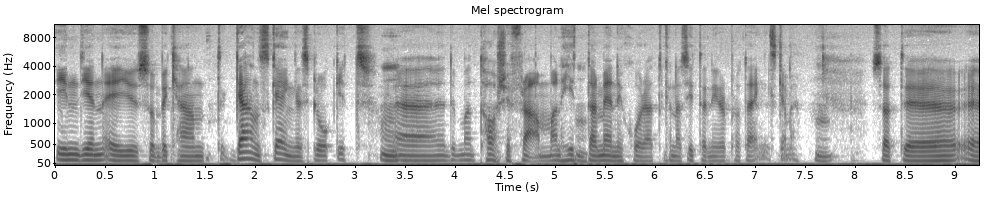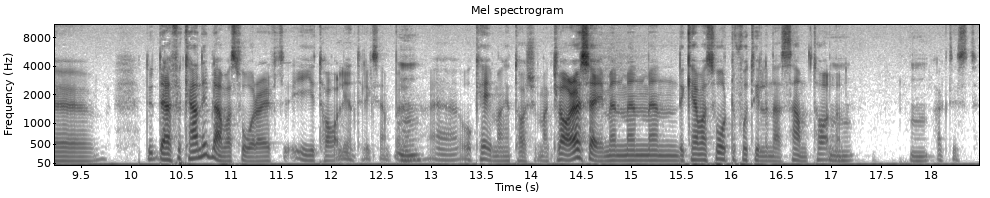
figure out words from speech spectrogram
Indien är ju som bekant ganska engelskspråkigt. Mm. Eh, man tar sig fram, man hittar människor att kunna sitta ner och prata engelska med. Mm. Så att, eh, eh, därför kan det ibland vara svårare i Italien till exempel. Mm. Eh, Okej, man, tar sig, man klarar sig, men, men, men det kan vara svårt att få till den där samtalen. Mm. Mm. Faktiskt.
